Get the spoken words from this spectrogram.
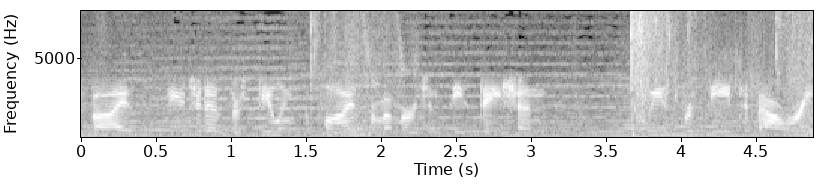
advised, fugitives are stealing supplies from emergency stations. Please proceed to Bowery.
